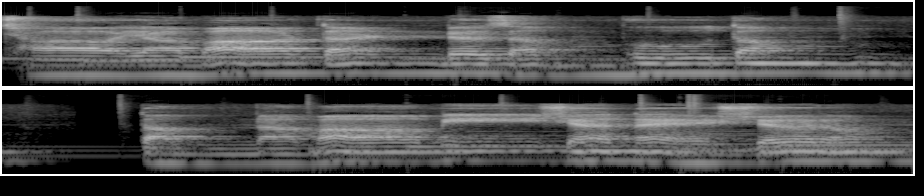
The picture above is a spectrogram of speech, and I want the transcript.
छायामार्तण्डसम्भूतं तं नमामि शनैश्चरम्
